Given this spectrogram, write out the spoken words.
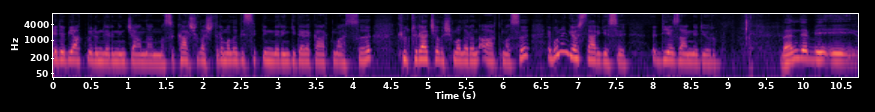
edebiyat bölümlerinin canlanması, karşılaştırmalı disiplinlerin giderek artması, kültürel çalışmaların artması e, bunun göstergesi e, diye zannediyorum. Ben de bir e,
